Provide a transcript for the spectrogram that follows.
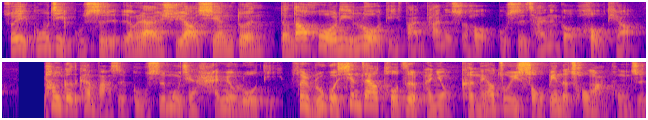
所以估计股市仍然需要先蹲，等到获利落底反弹的时候，股市才能够后跳。胖哥的看法是，股市目前还没有落底，所以如果现在要投资的朋友，可能要注意手边的筹码控制。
